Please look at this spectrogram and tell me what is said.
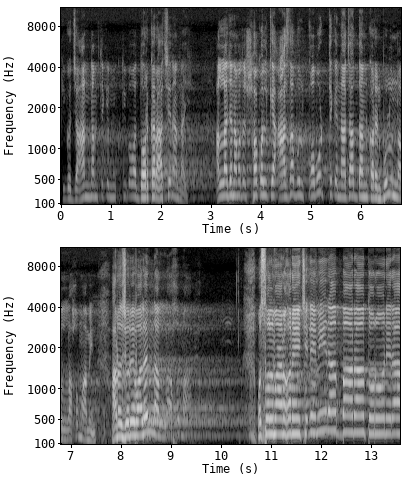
কি গো জাহান নাম থেকে মুক্তি পাওয়ার দরকার আছে না নাই? আল্লাহ যেন আমাদের সকলকে আজাবুল কবর থেকে নাজাদ দান করেন। বলুন না আল্লাহ আমিন। আরও জোরে বলেন না আল্লাহ আমিন। মুসলমান ঘরে ছেলে মেয়েরা, বারা, তরুণেরা,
